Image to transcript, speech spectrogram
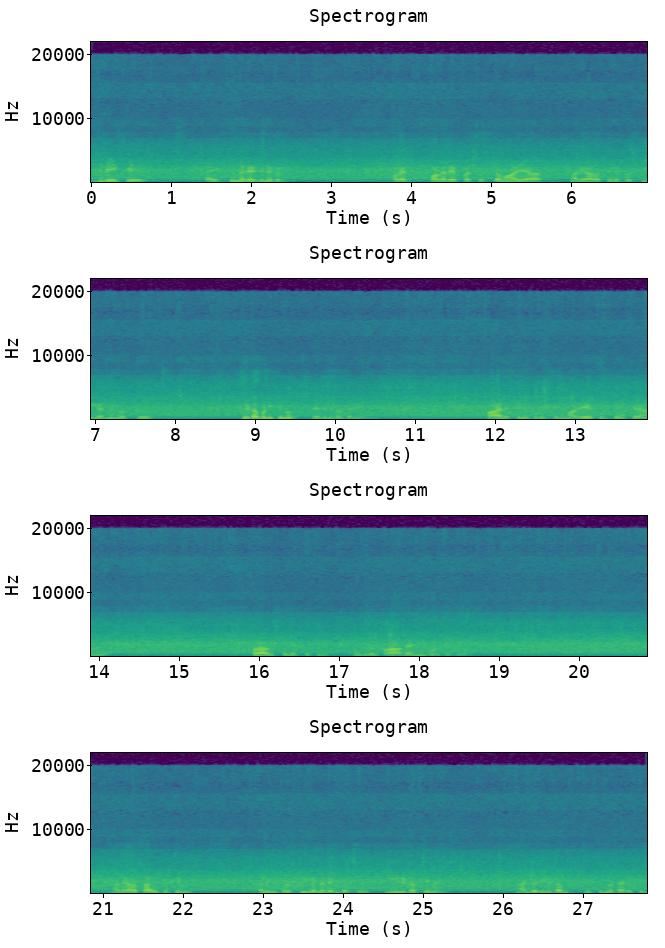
ഇതിലേക്ക് അയക്കുന്ന രചനകൾ വളരെ വളരെ പ്രശസ്തമായ മലയാളത്തിലെ പ്രസിദ്ധീകരണങ്ങൾക്ക് കിടപിടിക്കുന്ന രചനകൾ തന്നെയാണ്. പാലസിനെ കുറിച്ചും മഴയെക്കുറിച്ചുമൊക്കെയാണ് പ്രാവശ്യ ലക്കത്തിൽ കൂടുതൽ പ്രാധാന്യം കൊടുത്തിട്ടുള്ളത്. മലയാള സാഹിത്യത്തിൽ അല്ലെങ്കിൽ പ്രസിദ്ധീകരണ രംഗത്ത് ഈ ഇടത്തിന് നല്ലൊരു ഇടം കിട്ടുന്ന തരത്തിൽ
